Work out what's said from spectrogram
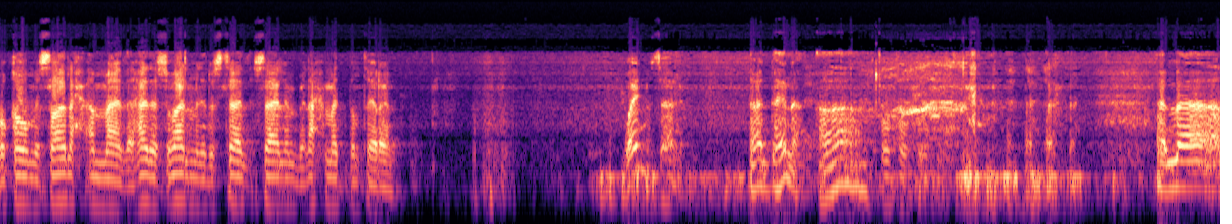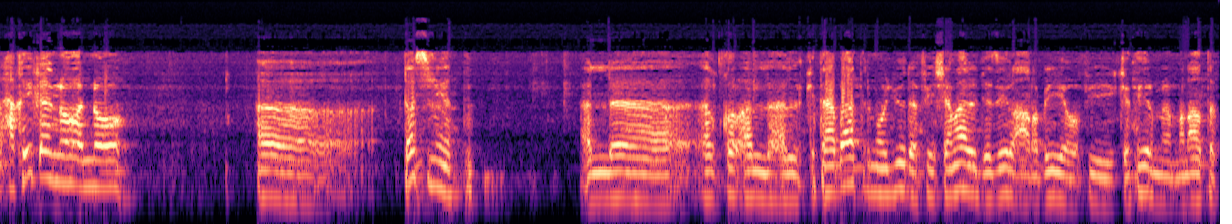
وقوم صالح أم ماذا هذا سؤال من الأستاذ سالم بن أحمد بن طيران وين سالم؟ أنت هنا آه. ال- الحقيقة انه إنه آه تسمية الكتابات الموجودة في شمال الجزيرة العربية وفي كثير من المناطق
